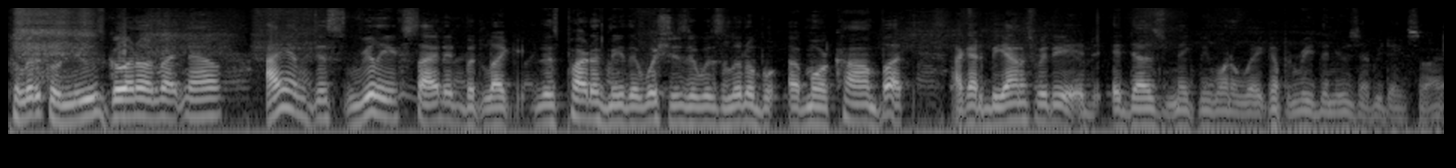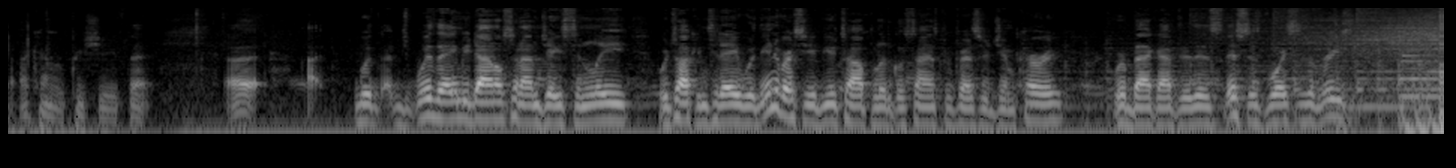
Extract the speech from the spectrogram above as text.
political news going on right now. I am just really excited, but like there's part of me that wishes it was a little uh, more calm. But I got to be honest with you, it, it, does make me want to wake up and read the news every day. So I, I kind of appreciate that. Uh, with, with Amy Donaldson, I'm Jasen Lee. We're talking today with University of Utah political science professor Jim Curry. We're back after this. This is Voices of Reason.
